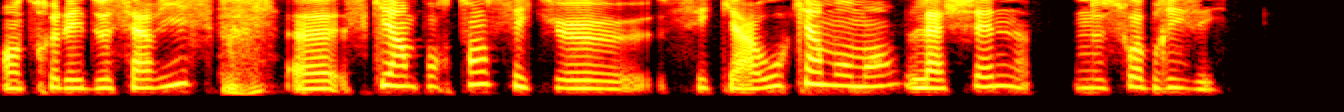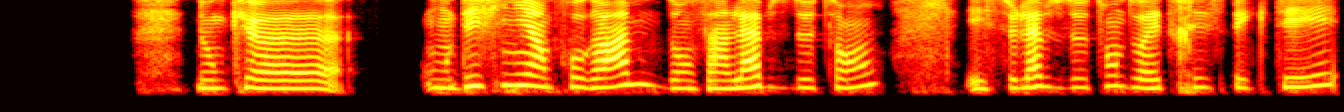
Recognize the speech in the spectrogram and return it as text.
entre les deux services. Mmh euh, ce qui est important, c'est que c'est qu'à aucun moment la chaîne ne soit brisée. Donc, euh, on définit un programme dans un laps de temps et ce laps de temps doit être respecté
